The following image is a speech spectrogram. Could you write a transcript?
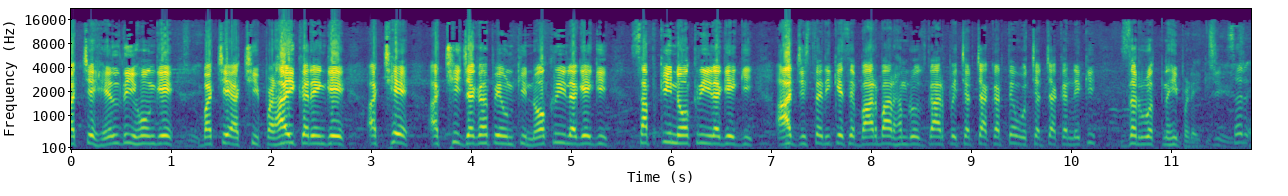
बच्चे हेल्दी होंगे बच्चे अच्छी पढ़ाई करेंगे अच्छे अच्छी जगह पे उनकी नौकरी लगेगी सबकी नौकरी लगेगी। आज जिस तरीके से बार बार हम रोज़गार पे चर्चा करते हैं वो चर्चा करने की ज़रूरत नहीं पड़ेगी। सर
